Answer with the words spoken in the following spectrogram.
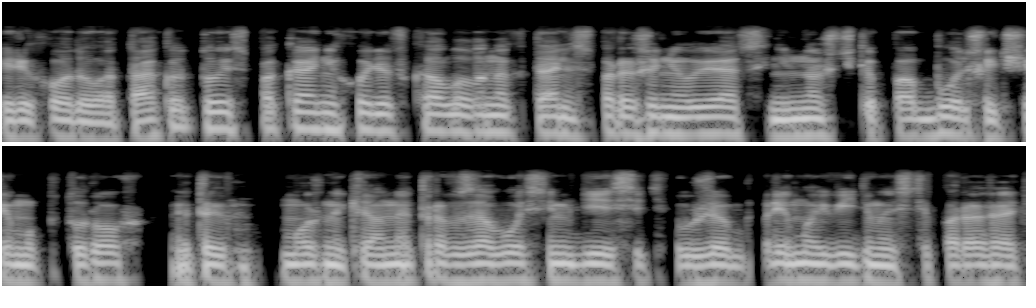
перехода в атаку, то есть пока они ходят в колоннах, дальность поражения авиации немножечко побольше, чем у Птуров. Это можно километров за 8-10 уже в прямой видимости поражать.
